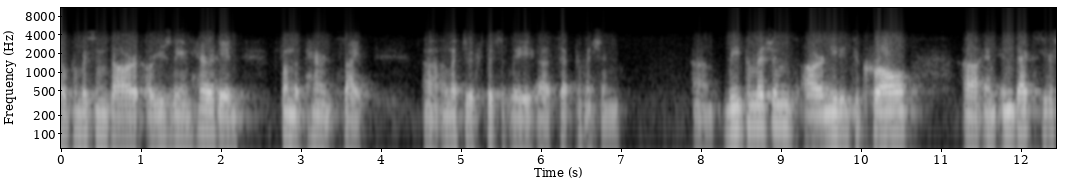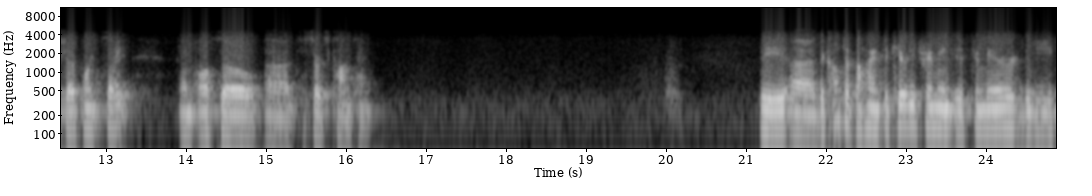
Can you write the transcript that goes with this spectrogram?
So permissions are, are usually inherited from the parent site uh, unless you explicitly uh, set permissions. Um, read permissions are needed to crawl uh, and index your SharePoint site and also uh, to search content. The, uh, the concept behind security trimming is to mirror the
